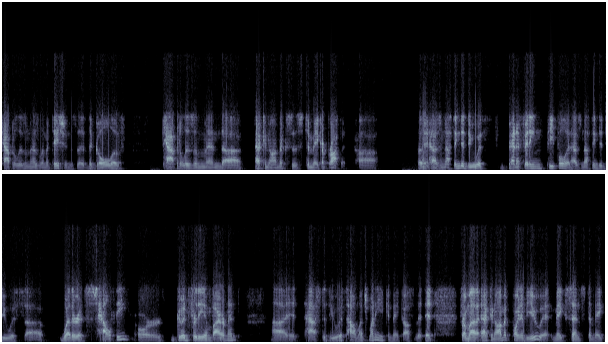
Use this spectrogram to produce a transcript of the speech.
capitalism has limitations. The the goal of capitalism and uh, economics is to make a profit. Uh, it has nothing to do with benefiting people. It has nothing to do with uh, whether it's healthy or good for the environment. Uh, it has to do with how much money you can make off of it. It, from an economic point of view, it makes sense to make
